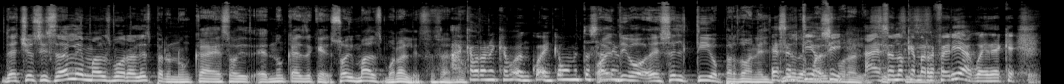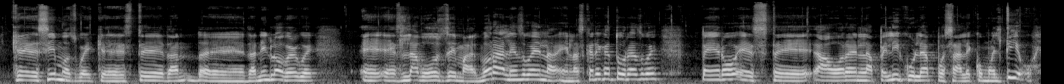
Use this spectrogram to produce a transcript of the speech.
De hecho, sí sale Miles Morales, pero nunca es, eh, nunca es de que soy Miles Morales. O sea, ah, cabrón, ¿en qué, momento sale? digo, es el tío, perdón, el tío, es el tío de sí. Morales. A eso es lo que me refería, güey, de que, que decimos, güey, que este eh, Danny Glover, güey, eh, es la voz de Miles Morales, güey, en, en, las caricaturas, güey. Pero este, ahora en la película, pues sale como el tío, güey.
